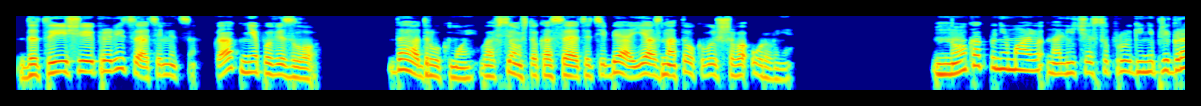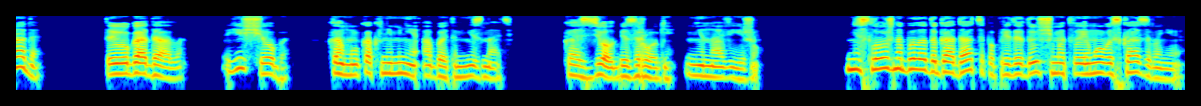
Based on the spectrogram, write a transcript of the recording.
Да ты еще и прорицательница. Как мне повезло. Да, друг мой, во всем, что касается тебя, я знаток высшего уровня. Но, как понимаю, наличие супруги не преграда? Ты угадала. Еще бы. Кому, как не мне, об этом не знать. Козел без роги, ненавижу. Несложно было догадаться по предыдущему твоему высказыванию.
